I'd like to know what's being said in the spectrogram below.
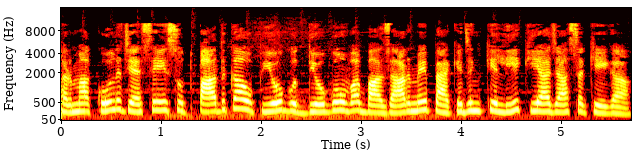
थर्माकोल जैसे इस उत्पाद का उपयोग उद्योगों व बाज़ार में पैकेजिंग के लिए किया जा सकेगा।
